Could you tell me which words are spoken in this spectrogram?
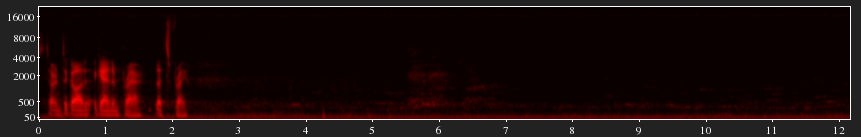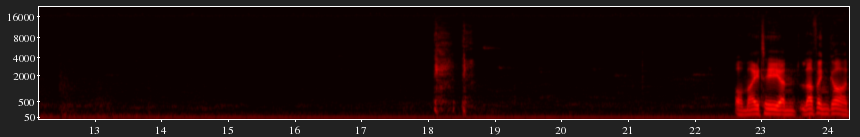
Let's turn to God again in prayer. Let's pray. Almighty and loving God,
